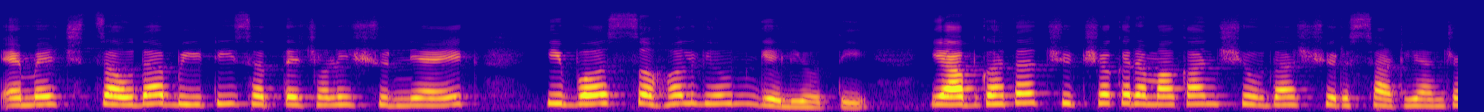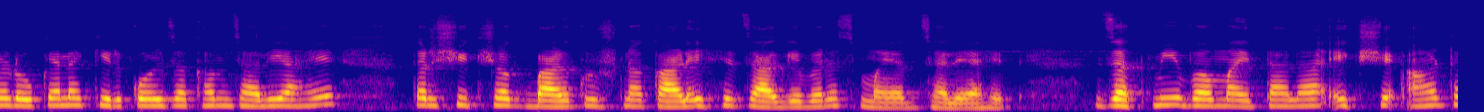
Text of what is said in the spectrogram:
एम एच चौदा बी टी सत्तेचाळीस शून्य एक ही बस सहल घेऊन गेली होती. या अपघातात शिक्षक रमाकांत शिवदास शिरसाट यांच्या डोक्याला किरकोळ जखम झाली आहे. तर शिक्षक बाळकृष्ण काळे हे जागेवरच मयत झाले आहेत. जखमी व मैताला एकशे आठ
